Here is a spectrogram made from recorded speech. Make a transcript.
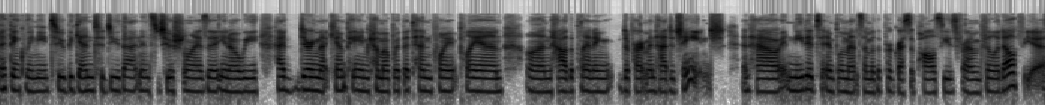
I think we need to begin to do that and institutionalize it. You know, we had during that campaign come up with a 10 point plan on how the planning department had to change and how it needed to implement some of the progressive policies from Philadelphia,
